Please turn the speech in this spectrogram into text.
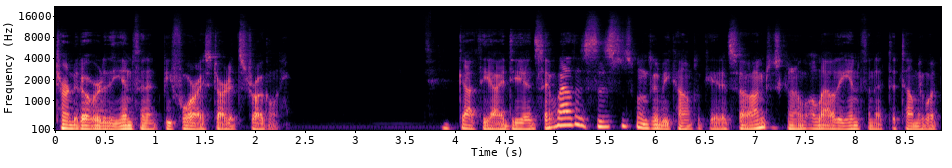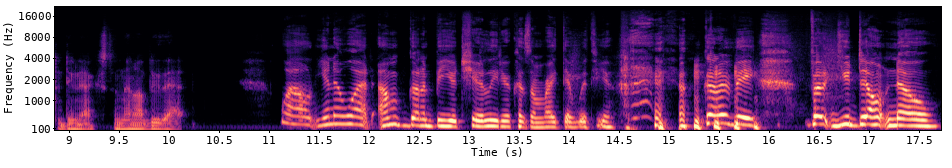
turned it over to the infinite before I started struggling got the idea and say, well, this, this, this one's going to be complicated. So I'm just going to allow the infinite to tell me what to do next, and then I'll do that. Well, you know what? I'm going to be your cheerleader because I'm right there with you. I'm going to be, but you don't know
